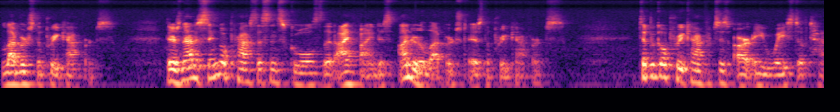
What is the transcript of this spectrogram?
leverage the pre-conference. There's not a single process in schools that I find is under-leveraged as the pre-conference. Typical pre-conferences are a waste of time.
